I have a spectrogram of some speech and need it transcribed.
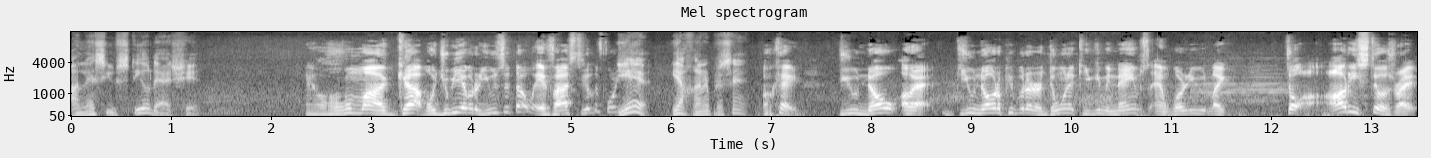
unless you steal that shit. Oh my god, would you be able to use it though if I steal it for you? Yeah, yeah, hundred percent. Okay. do you know? Okay, do you know the people that are doing it? Can you give me names and what are you like? So all these stills, right?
